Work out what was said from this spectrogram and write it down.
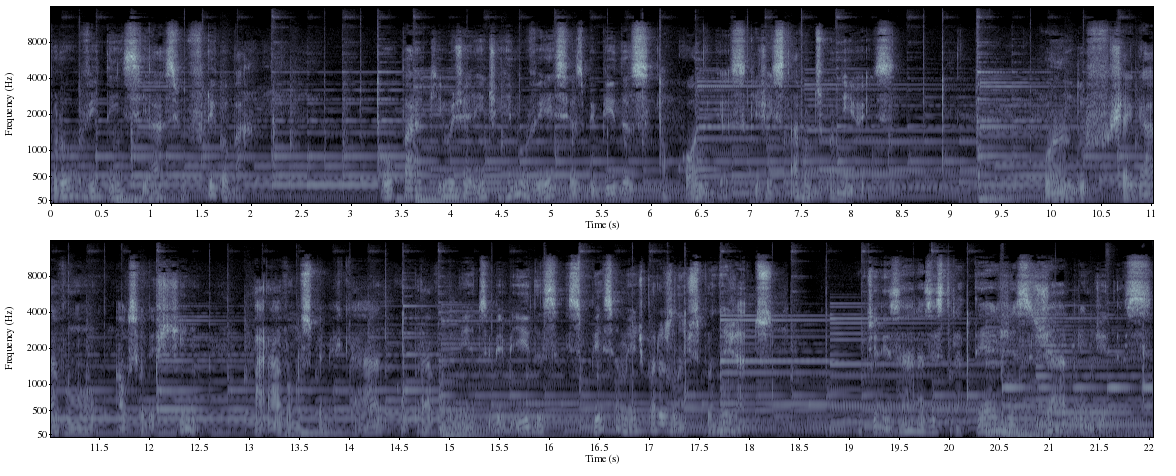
providenciasse um frigobar ou para que o gerente removesse as bebidas alcoólicas que já estavam disponíveis. Quando chegavam ao seu destino, paravam no supermercado, compravam alimentos e bebidas, especialmente para os lanches planejados. Utilizar as estratégias já aprendidas.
